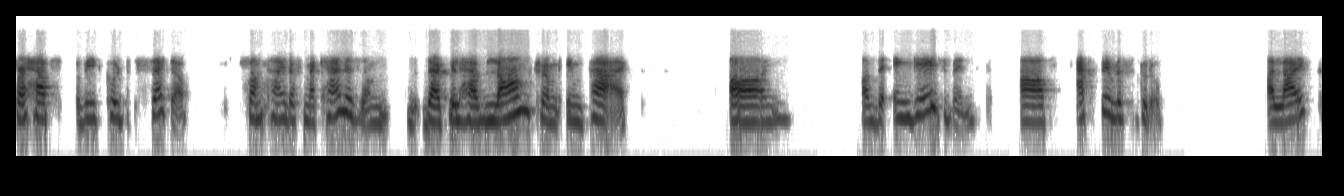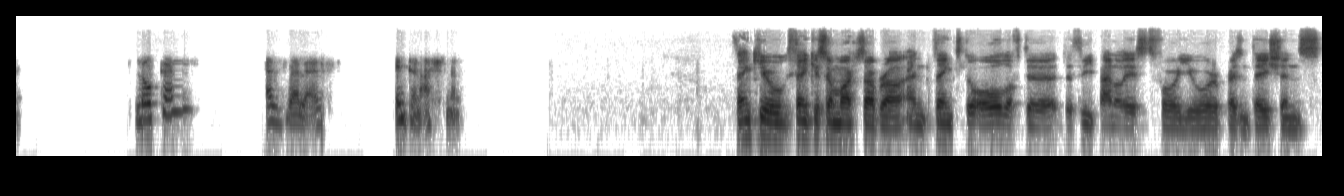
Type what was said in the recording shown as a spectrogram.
perhaps we could set up some kind of mechanism that will have long-term impact on, on the engagement of activist groups alike local as well as international. Thank you. Thank you so much, Sabra. And thanks to all of the, the three panelists for your presentations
